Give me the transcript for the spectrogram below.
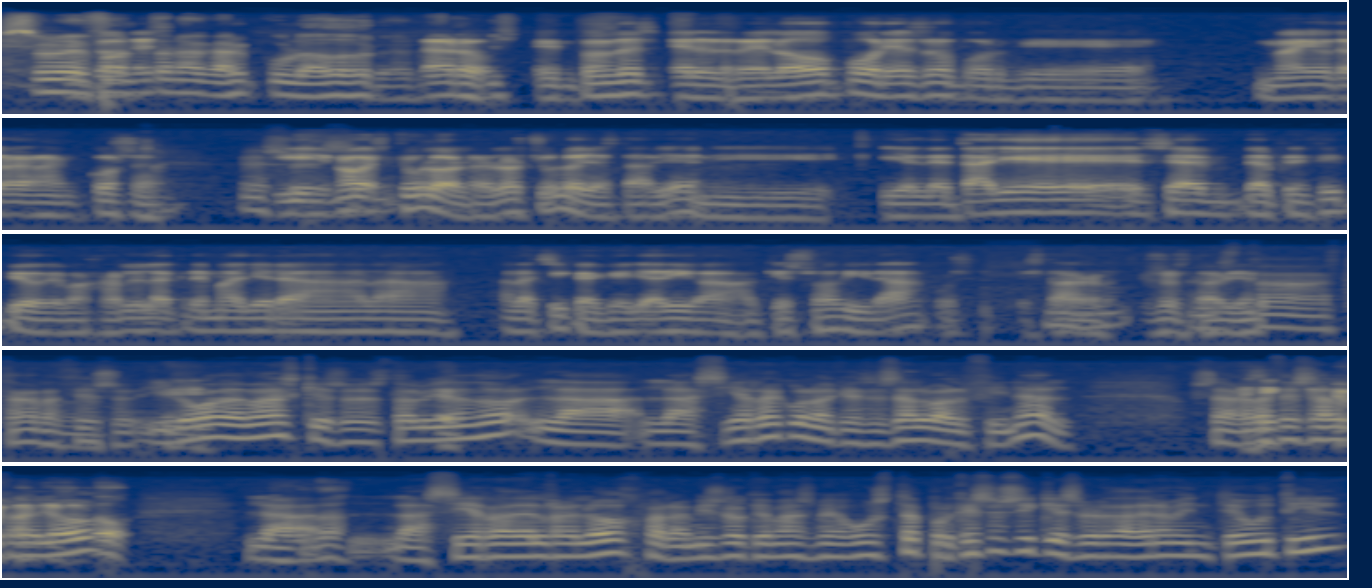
Solo le Entonces- falta una calculadora. claro. Entonces el reloj por eso, porque no hay otra gran cosa. Eso Y es, no, sí. es chulo, el reloj chulo ya está bien. Y, y el detalle ese del principio de bajarle la cremallera a la, a la chica y que ella diga qué suavidad, pues está, eso está bien. Está, gracioso. Y Sí. luego además que se os está olvidando la, la sierra con la que se salva al final. O sea, gracias al reloj. La, sierra del reloj para mí es lo que más me gusta, porque eso sí que es verdaderamente útil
